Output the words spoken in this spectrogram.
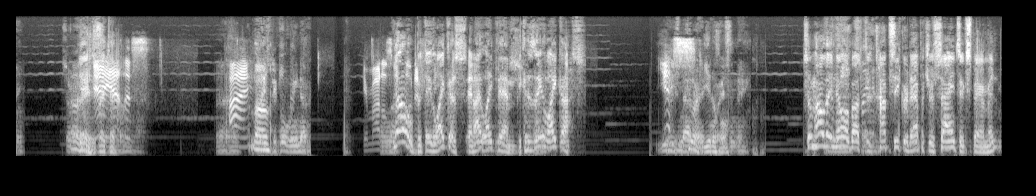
Oh, Sorry. yeah, Yeah, right yeah. Atlas. Uh, Hi. Hello. these people we know. Your model's No, uploaded but they me. like us, and I like them because they like us. Yes. You are beautiful. Somehow they know about the top secret aperture science experiment,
